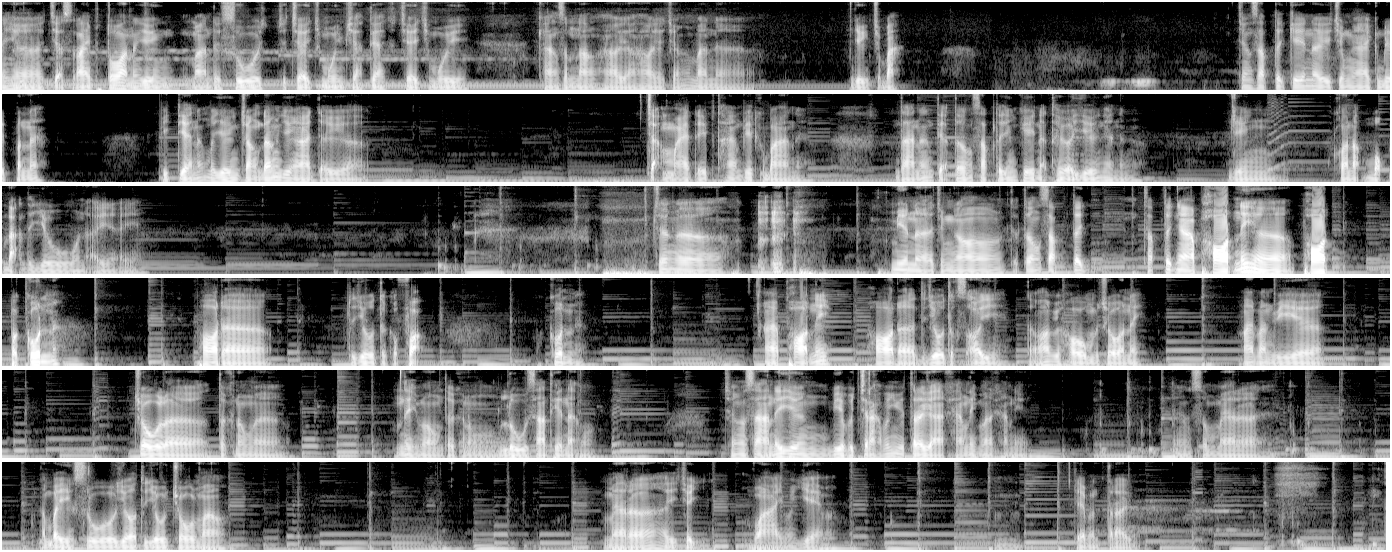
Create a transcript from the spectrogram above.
នេះជាក់ស្ដែងផ្ទាល់នឹងយើងបានទៅសួរជជែកជាមួយម្ចាស់ផ្ទះជជែកជាមួយ ខាងសំណង់ហើយហើយអញ្ចឹងបានយើងច្បាស់ចឹងសាប់តិចគេនៅចម្ងាយកម្រិតប៉ុណ្ណា ពីផ្ទះហ្នឹងបើយើងចង់ដឹងយើងអាចទៅចាក់ម៉ែត្រអីបន្ថែមទៀតក៏បានដែរតែហ្នឹងតាក់ទងសាប់ទៅហ្នឹងគេអ្នកធ្វើឲ្យយើងហ្នឹងយើងគាត់ nak បុកដាក់ទៅយូរអីអីចឹងអឺមានចម្ងល់ទៅតងសាប់តិចសាប់តិចអាផតនេះផតប្រគុណណាផតអឺ ទៅយកទៅកខ្វក់គុណហើយផតនេះផតទៅយកទឹកស្អុយតើអស់វាហូរមកចូលនេះហើយបានវាចូលទៅក្នុងនេះហ្មងទៅក្នុងលូសាធារណៈហ្មងចឹងសារនេះយើងវាបច្រាស់វិញវាត្រូវអាខាងនេះមកខាងនេះយើងសុំ error ដើម្បីយើងស្រួលយកទៅយកចូលមក mirror ហើយចុច y មក yeah មកចេះមិនត្រូវ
